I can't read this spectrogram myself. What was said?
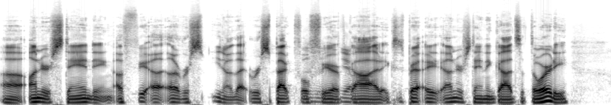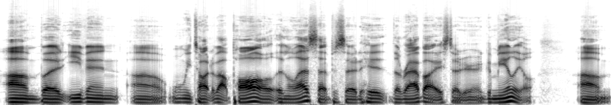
uh, understanding of fear, uh, of res- you know, that respectful Mhm, fear of yeah. God, expe- uh, understanding God's authority. Um, but even uh, when we talked about Paul in the last episode, his, the rabbi he studied Gamaliel, um,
